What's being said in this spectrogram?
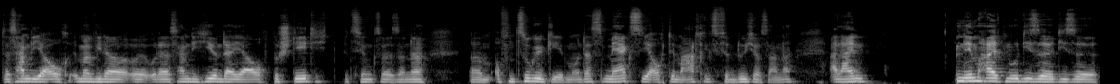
das haben die ja auch immer wieder, äh, oder das haben die hier und da ja auch bestätigt, beziehungsweise ne, ähm, offen zugegeben. Und das merkst du ja auch dem Matrix-Film durchaus an. Ne? Allein nimm halt nur diese, diese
